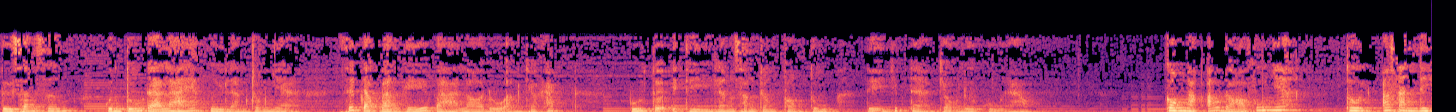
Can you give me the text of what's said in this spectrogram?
Từ sáng sớm, Quỳnh Tú đã la hét người làm trong nhà, xếp đặt bàn ghế và lo đồ ăn cho khách. Vũ Tuệ thì lăn xăng trong phòng Tú để giúp nàng chọn lựa quần áo. Con mặc áo đỏ Phú nhé. Thôi áo xanh đi,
